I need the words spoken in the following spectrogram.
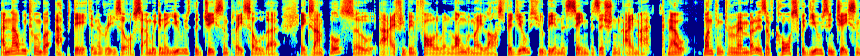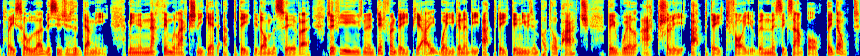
and now we're talking about updating a resource, and we're going to use the JSON placeholder example. So uh, if you've been following along with my last videos, you'll be in the same position I'm at. Now, one thing to remember is, of course, with using JSON placeholder, this is just a dummy, meaning nothing will actually get updated on the server. So if you're using a different API where you're going to be updating using put or patch, they will actually update for you. But in this example, they don't.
